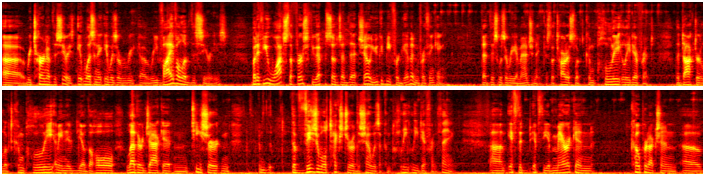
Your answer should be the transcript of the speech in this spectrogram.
uh, return of the series. It wasn't. It was a, re, a revival of the series. But if you watch the first few episodes of that show, you could be forgiven for thinking that this was a reimagining because the TARDIS looked completely different. The Doctor looked complete. I mean, you know, the whole leather jacket and T-shirt and the visual texture of the show was a completely different thing. Um, if the if the American co-production of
